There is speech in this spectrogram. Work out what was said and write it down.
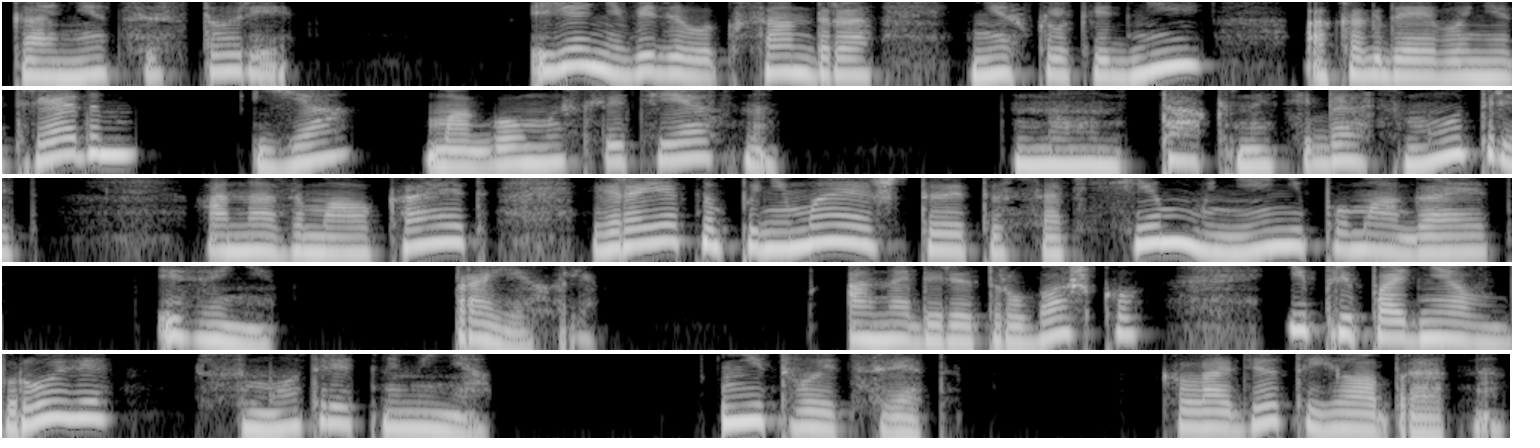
Конец истории. Я не видел Александра несколько дней, а когда его нет рядом, я могу мыслить ясно. Но он так на тебя смотрит. Она замолкает, вероятно, понимая, что это совсем мне не помогает. Извини. Проехали. Она берет рубашку и, приподняв брови, смотрит на меня. Не твой цвет. Кладет ее обратно.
